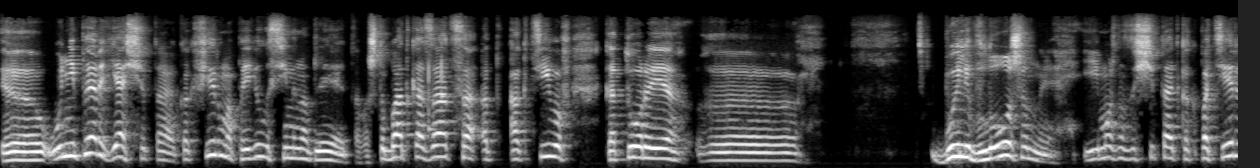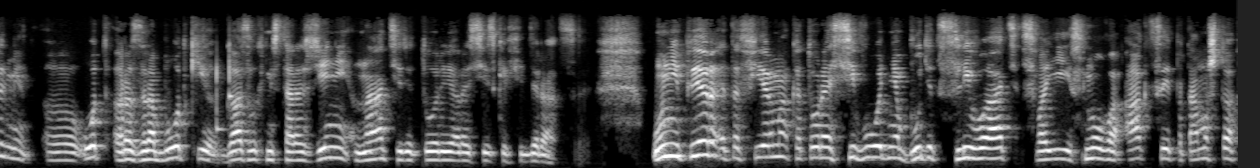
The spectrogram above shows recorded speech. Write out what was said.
Унипер, я считаю, как фирма появилась именно для этого, чтобы отказаться от активов, которые были вложены и можно засчитать как потерями э, от разработки газовых месторождений на территории Российской Федерации. Унипер – это фирма, которая сегодня будет сливать свои снова акции, потому что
